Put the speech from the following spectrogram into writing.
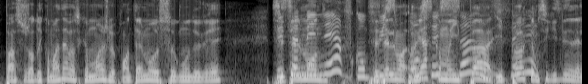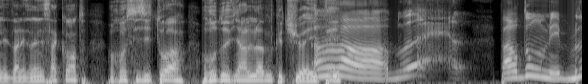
par ce genre de commentaire, parce que moi, je le prends tellement au second degré. Mais ça m'énerve qu'on puisse tellement. penser Regarde comment il parle. Il parle comme s'il était dans les, dans les années 50. Ressaisis-toi, redeviens l'homme que tu as été. Ah, bleh. Pardon, mais bleh.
